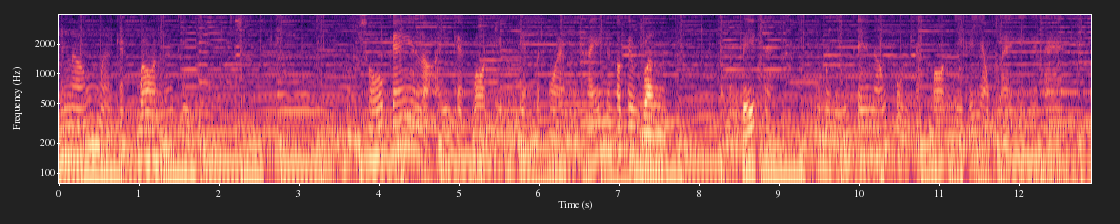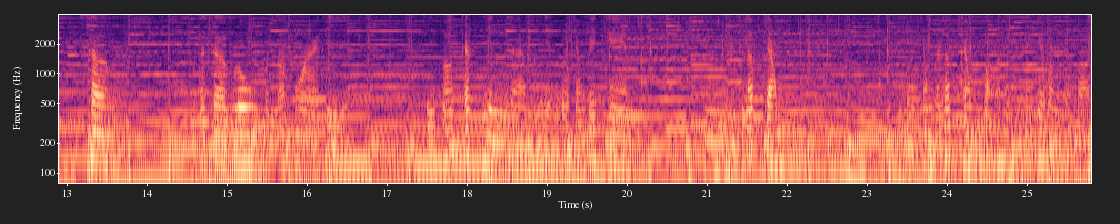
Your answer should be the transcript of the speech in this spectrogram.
Cái nón mà carbon á, thì một số cái loại carbon thì mình nhìn bên ngoài mình thấy nó có cái vân mình biết ha mà những cái nón full carbon như cái dòng này thì người ta sơn. Người ta sơn luôn, mình lát ngoài thì chỉ có cách nhìn là mình nhìn vào trong cái can. Cái lớp trong. Và trong cái lớp trong vỏ thì mình thấy cái bằng carbon.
